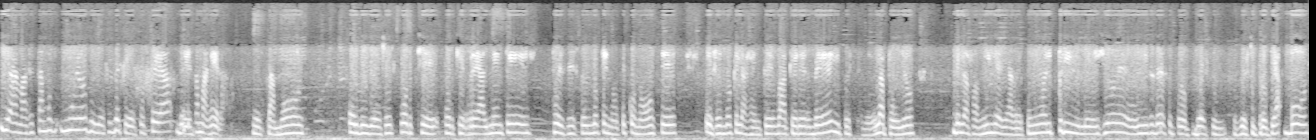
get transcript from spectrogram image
Y además estamos muy orgullosos de que eso sea de esa manera. Estamos orgullosos porque, porque realmente pues eso es lo que no se conoce, eso es lo que la gente va a querer ver y pues tener el apoyo de la familia y haber tenido el privilegio de oír de su, de su, de su propia voz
